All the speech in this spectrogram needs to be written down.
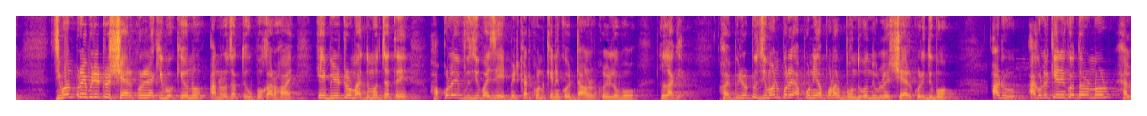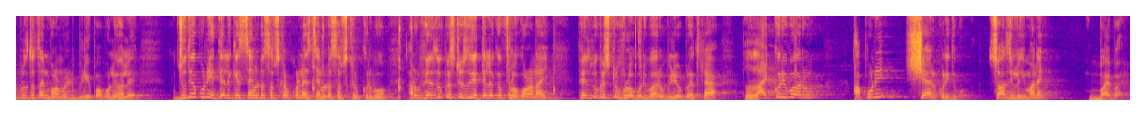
যিমান পাৰে ভিডিঅ'টো শ্বেয়াৰ কৰি ৰাখিব কিয়নো আনৰ যাতে উপকাৰ হয় এই ভিডিঅ'টোৰ মাধ্যমত যাতে সকলোৱে বুজি পায় যে এডমিট কাৰ্ডখন কেনেকৈ ডাউনলোড কৰি ল'ব লাগে। হয় ভিডিঅ'টো যিমান পাৰে আপুনি আপোনাৰ বন্ধু বান্ধৱীলৈ শ্বেয়াৰ কৰি দিব। আৰু আগলৈকে এনেকুৱা ধৰণৰ হেল্পফুল তথা ইনফৰ্মেটিভ ভিডিঅ' পাবলৈ হ'লে যদি আপুনি এতিয়ালৈকে চেনেলটো ছাবস্ক্ৰাইব কৰা নাই চেনেলটো ছাবস্ক্ৰাইব কৰিব। আৰু ফেচবুক পেজটো যদি এতিয়ালৈকে ফ'ল' কৰা নাই ফেচবুক পেজটো ফ'ল' কৰিব আৰু ভিডিঅ'টো এটা লাইক কৰিব আৰু আপুনি শ্বেয়াৰ কৰি দিব। চ' আজিলৈ ইমানে বাই বাই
